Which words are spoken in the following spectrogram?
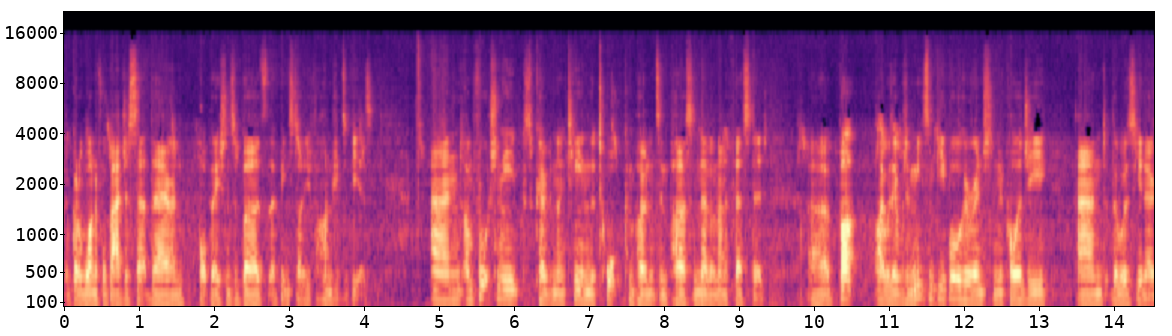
They've got a wonderful badger sett there and populations of birds that have been studied for hundreds of years. And unfortunately, because of COVID-19, the talk components in person never manifested. Uh, but I was able to meet some people who were interested in ecology, and there was, you know,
